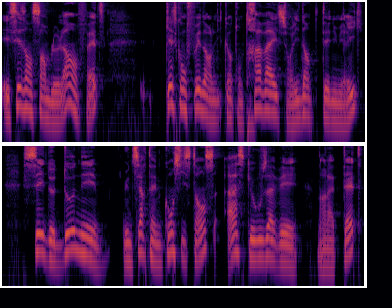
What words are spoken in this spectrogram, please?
Et ces ensembles là en fait Qu'est-ce qu'on fait dans, quand on travaille sur l'identité numérique? C'est de donner une certaine consistance à ce que vous avez dans la tête,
